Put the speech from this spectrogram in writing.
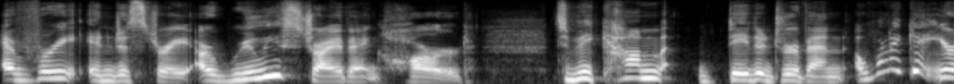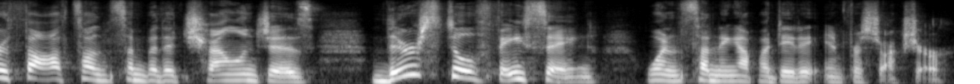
every industry are really striving hard to become data driven. I want to get your thoughts on some of the challenges they're still facing when setting up a data infrastructure.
